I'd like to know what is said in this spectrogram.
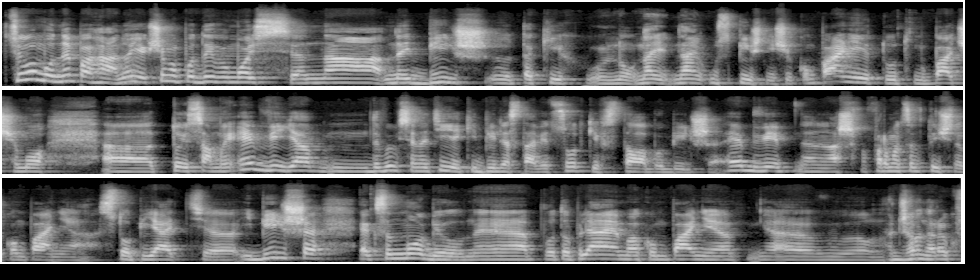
В цілому непогано. Якщо ми подивимось на найбільш е, таких, ну най, найуспішніші компанії, тут ми бачимо е, той самий Ебві. Я дивився на ті, які біля 100% стало або більше. Ебві, е, наша фармацевтична компанія 105 е, і більше. ExxonMobil, непотопляєма компанія Джона Рокфеллера,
